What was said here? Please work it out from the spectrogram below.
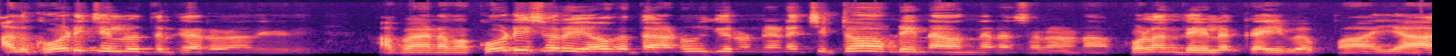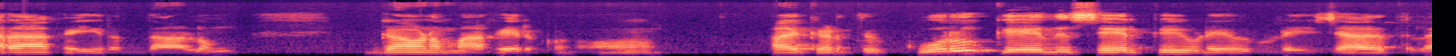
அது கோடி செல்வத்திற்காரு அதிபதி அப்ப நம்ம கோடீஸ்வர யோகத்தை அனுபவிக்கணும்னு நினைச்சிட்டோம் அப்படின்னு நான் வந்து என்ன சொல்றேன்னா குழந்தையில கை வைப்பான் யாராக இருந்தாலும் கவனமாக இருக்கணும். அதுக்கடுத்து குரு கேது சேர்க்கையுடையவருடைய ஜாதகத்துல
